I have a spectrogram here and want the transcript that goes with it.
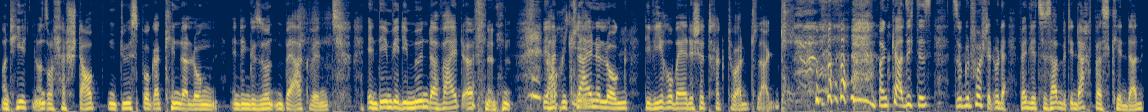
und hielten unsere verstaubten Duisburger Kinderlungen in den gesunden Bergwind, indem wir die Münder weit öffneten. Wir hatten kleine Lungen, die wie rumänische Traktoren klangen. Man kann sich das so gut vorstellen. Oder wenn wir zusammen mit den Nachbarskindern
